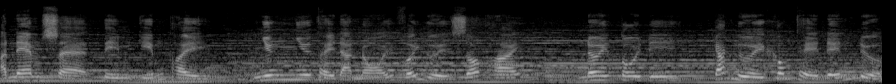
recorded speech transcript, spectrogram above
Anh em sẽ tìm kiếm Thầy. Nhưng như Thầy đã nói với người Do Thái Nơi tôi đi, các người không thể đến được.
